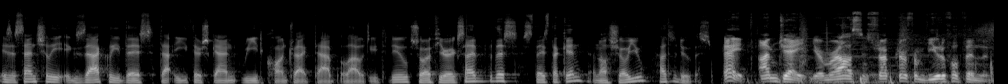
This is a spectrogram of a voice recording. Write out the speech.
is essentially exactly this that Etherscan read contract tab allows you to do. So if you're excited for this, stay stuck in and I'll show you how to do this. Hey, I'm Jay, your Moralis instructor from beautiful Finland.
